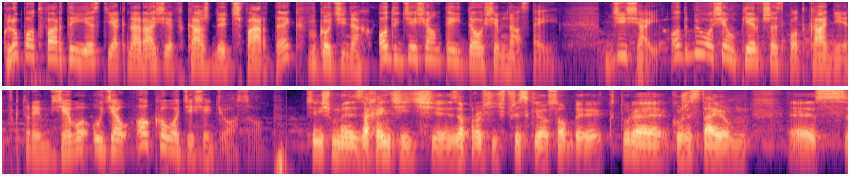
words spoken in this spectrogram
Klub otwarty jest jak na razie w każdy czwartek w godzinach od 10 do 18. Dzisiaj odbyło się pierwsze spotkanie, w którym wzięło udział około 10 osób. Chcieliśmy zachęcić, zaprosić wszystkie osoby, które korzystają z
